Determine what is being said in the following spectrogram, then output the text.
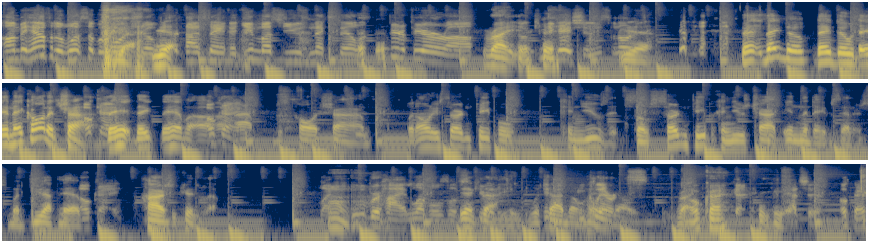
On behalf of the What's Up with Ward Yeah, show, yeah. we're not saying that you must use Nextel or peer to peer uh right. uh, communications in order Yeah. they, they do. They do. And they call it Chime. Okay. They, they they have a, a- a app that's called Chime, but only certain people can use it. So certain people can use Chime in the data centers, but you have to have okay. higher security level. Like Mm. uber high levels of Yeah, security. exactly. Which I don't have. Clearance. Right. Okay. right. Yeah. Gotcha. Okay.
